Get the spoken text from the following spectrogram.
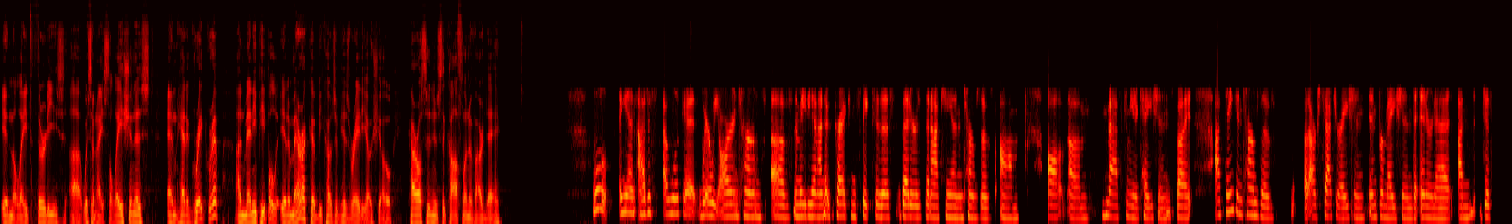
in the late 30s, uh, was an isolationist, and had a great grip on many people in America because of his radio show. Carlson is the Coughlin of our day. Well, again, I just I look at where we are in terms of the media, and I know Craig can speak to this better than I can in terms of um, all, um, mass communications. But I think in terms of our saturation, information, the internet. I just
